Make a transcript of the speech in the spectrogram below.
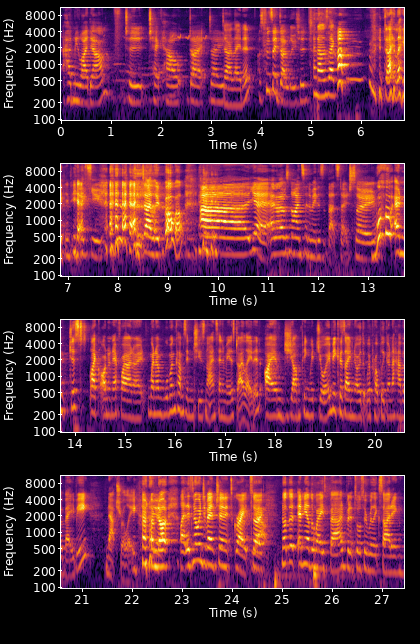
had me lie down to check how di- di- Dilated. I was going to say diluted. And I was like, dilated, yes. Thank you. dilated. Oh, well. uh, yeah, and I was nine centimeters at that stage. So Woohoo! And just like on an FYI note, when a woman comes in and she's nine centimeters dilated, I am jumping with joy because I know that we're probably going to have a baby naturally. And I'm Yeah. not like there's no intervention. It's great. So Yeah. not that any other way is bad, but it's also really exciting,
